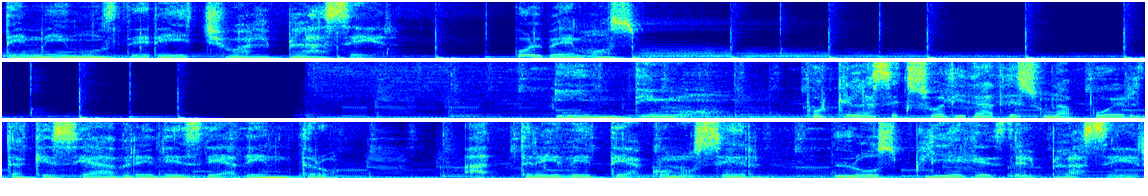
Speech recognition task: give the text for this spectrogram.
tenemos derecho al placer. Volvemos. íntimo, porque la sexualidad es una puerta que se abre desde adentro. Atrévete a conocer los pliegues del placer.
